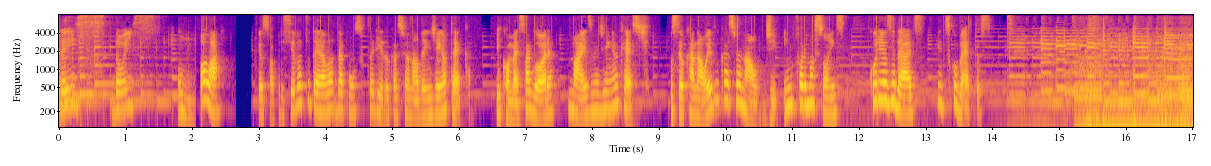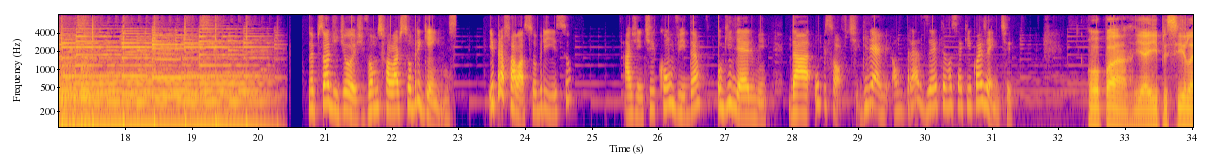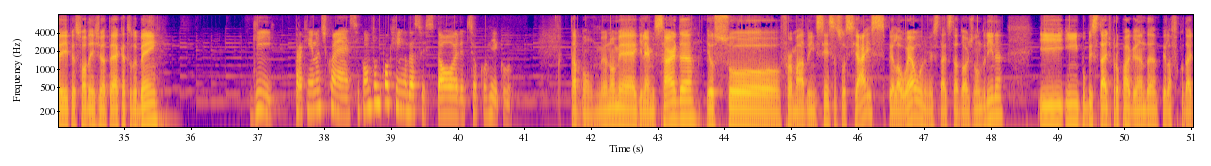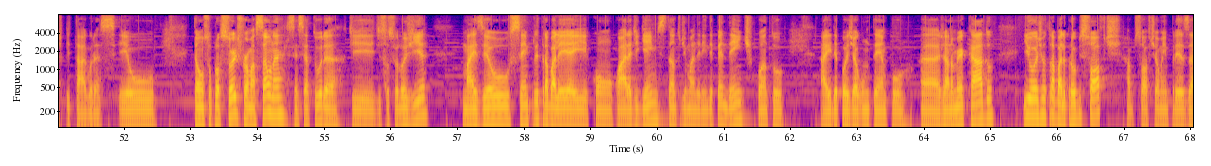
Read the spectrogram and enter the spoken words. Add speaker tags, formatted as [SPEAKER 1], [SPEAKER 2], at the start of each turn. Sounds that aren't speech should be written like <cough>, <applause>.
[SPEAKER 1] 3, 2, 1. Olá, eu sou a Priscila Tudela, da Consultoria Educacional da Engenhoteca. E começa agora mais um EngenhoCast, o seu canal educacional de informações, curiosidades e descobertas. No episódio de hoje, vamos falar sobre games. E para falar sobre isso, a gente convida o Guilherme, da Ubisoft. Guilherme, é um prazer ter você aqui com a gente.
[SPEAKER 2] Opa, e aí Priscila e pessoal da Engenhoteca, tudo bem?
[SPEAKER 1] Gui, para quem não te conhece, conta um pouquinho da sua história, do seu currículo.
[SPEAKER 2] Tá bom, meu nome é Guilherme Sarda, eu sou formado em Ciências Sociais pela UEL, Universidade Estadual de Londrina, e em Publicidade e Propaganda pela Faculdade Pitágoras. Eu, então, sou professor de formação, né, licenciatura de, de Sociologia, mas eu sempre trabalhei aí com, com a área de games, tanto de maneira independente, quanto aí depois de algum tempo uh, já no mercado. E hoje eu trabalho para a Ubisoft. A Ubisoft é uma empresa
